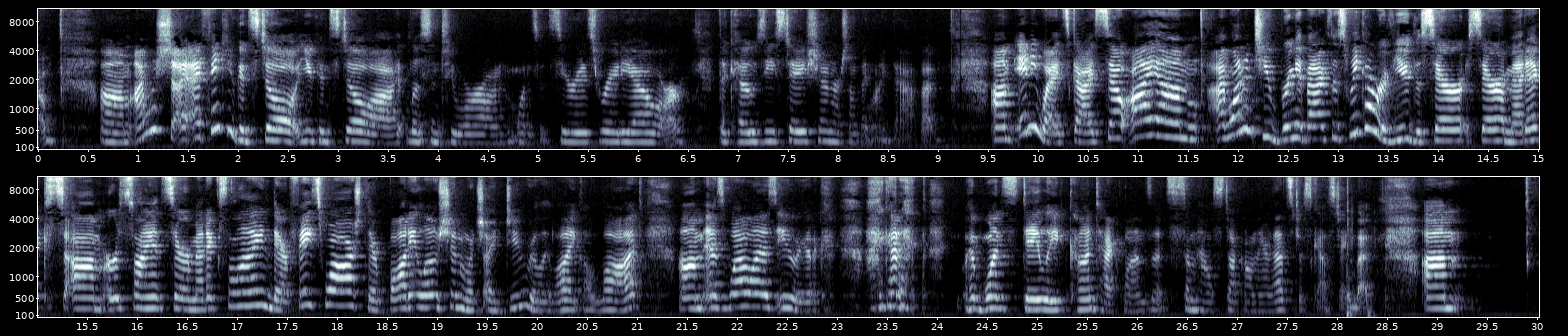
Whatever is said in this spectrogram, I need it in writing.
um, I wish I, I, think you can still you can still uh, listen to her on what is it Sirius Radio or the Cozy Station or something like that. But um, anyways, guys, so I um I wanted to bring it back this week. I reviewed the Sarah Ceramedx um, Earth Science Ceramedx line, their face wash, their body lotion, which I do really like a lot, um, as well as ew, I gotta I got a once daily contact lens that's somehow stuck on there. That's disgusting. But um,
